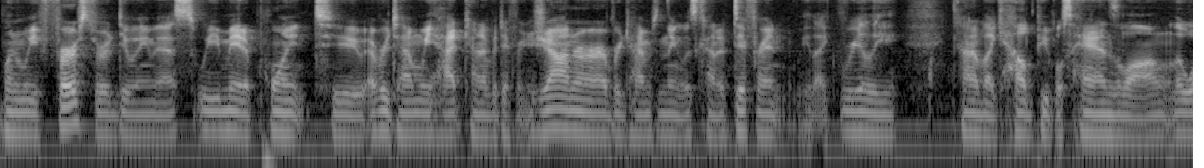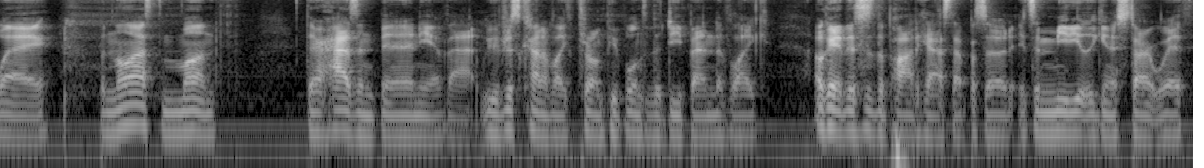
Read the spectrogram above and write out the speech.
when we first were doing this, we made a point to every time we had kind of a different genre, every time something was kind of different, we like really kind of like held people's hands along the way. But in the last month, there hasn't been any of that. We've just kind of like thrown people into the deep end of like, okay, this is the podcast episode. It's immediately going to start with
